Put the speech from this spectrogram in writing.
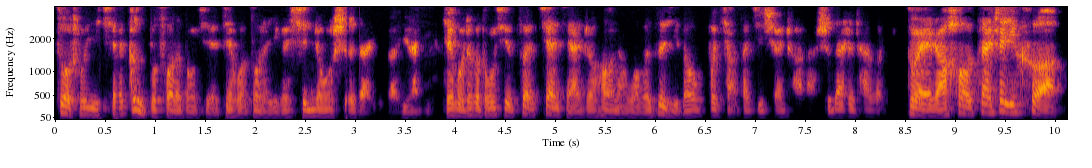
做出一些更不错的东西，结果做了一个新中式的一个原理，结果这个东西在建起来之后呢，我们自己都不想再去宣传了，实在是太恶心。对，然后在这一刻，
